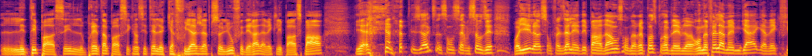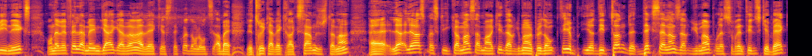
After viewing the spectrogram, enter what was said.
L'été passé, le printemps passé, quand c'était le cafouillage absolu au fédéral avec les passeports, il y, en a plusieurs qui se sont servis ça pour dire, voyez, là, si on faisait l'indépendance, on n'aurait pas ce problème-là. On a fait la même gag avec Phoenix. On avait fait la même gag avant avec, c'était quoi dans l'autre? Ah ben, les trucs avec Roxham, justement. Euh, là, là c'est parce qu'il commence à manquer d'arguments un peu. Donc, tu sais, il y y, a des de- d'excellents arguments pour la souveraineté du Québec,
